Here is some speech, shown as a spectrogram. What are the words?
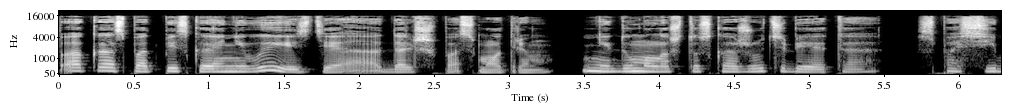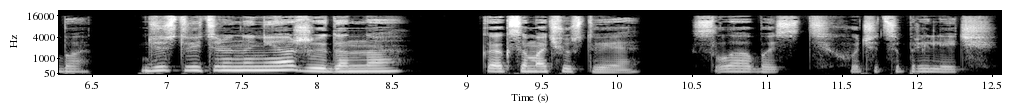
Пока с подпиской о невыезде, а дальше посмотрим. Не думала, что скажу тебе это. Спасибо. Действительно неожиданно. Как самочувствие? Слабость, хочется прилечь.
